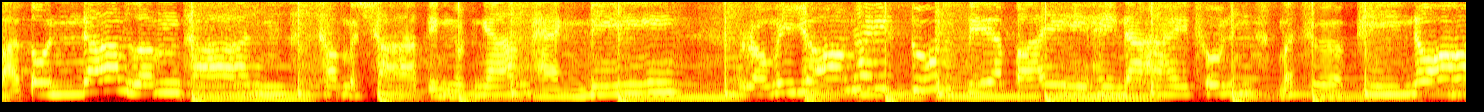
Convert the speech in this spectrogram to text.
ป่าต้นน้ำลำธารธรรมชาติงดงามแห่งนี้ เราไม่ยอมให้สูญเสียไปให้นายทุน มาเถอะพี่น้อง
